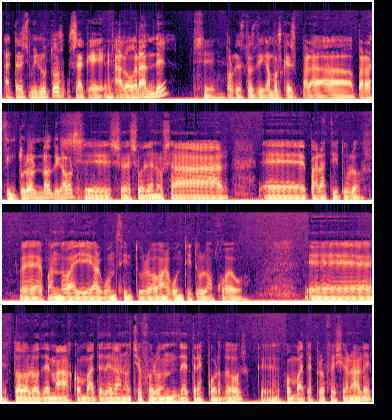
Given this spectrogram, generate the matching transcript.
a tres minutos, o sea que a lo grande. Sí. Porque esto es, digamos que es para, para cinturón, ¿no? Digamos. Sí, se suelen usar eh, para títulos, eh, cuando hay algún cinturón, algún título en juego. Eh, todos los demás combates de la noche fueron de 3x2, que, combates profesionales,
